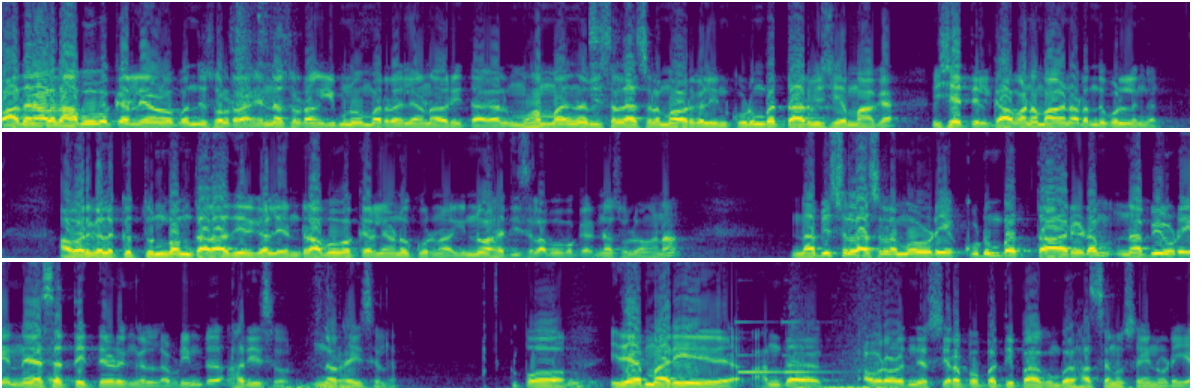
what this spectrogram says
இப்போ அதனால தான் அபுபக்கர் வந்து சொல்கிறாங்க என்ன சொல்கிறாங்க இப்னு உமர் ரலியான அறிவித்தார்கள் முகமது நபி ஸல்லல்லாஹு அவர்களின் குடும்பத்தார் விஷயமாக விஷயத்தில் கவனமாக நடந்து கொள்ளுங்கள். அவர்களுக்கு துன்பம் தராதீர்கள் என்று அபுபக்கர் ரலியல்லாஹு கூறினார். இன்னொரு ஹதீஸில் அபுபக்கர் என்ன சொல்லுவாங்கன்னா நபி ஸல்லல்லாஹு அலைஹி அவருடைய குடும்பத்தாரிடம் நபியுடைய நேசத்தை தேடுங்கள் அப்படின்ட்டு ஹதீஸ் வரும். இன்னொரு ஹதீஸில். இப்போது இதே மாதிரி அந்த அவரோட இந்த சிறப்பை பற்றி பார்க்கும்போது ஹசன் ஹுசைனுடைய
